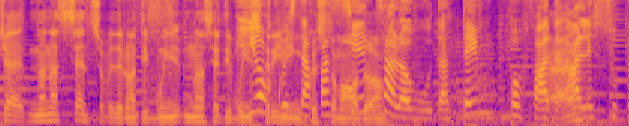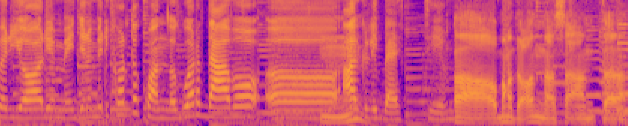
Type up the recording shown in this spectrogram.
Cioè, non ha senso vedere una, TV una serie TV in Io streaming in questa questo modo. pazienza l'ho avuta tempo fa Eh? alle superiori e medie. Non mi ricordo quando guardavo uh, Mm. Ugly Betty. Oh, madonna santa.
